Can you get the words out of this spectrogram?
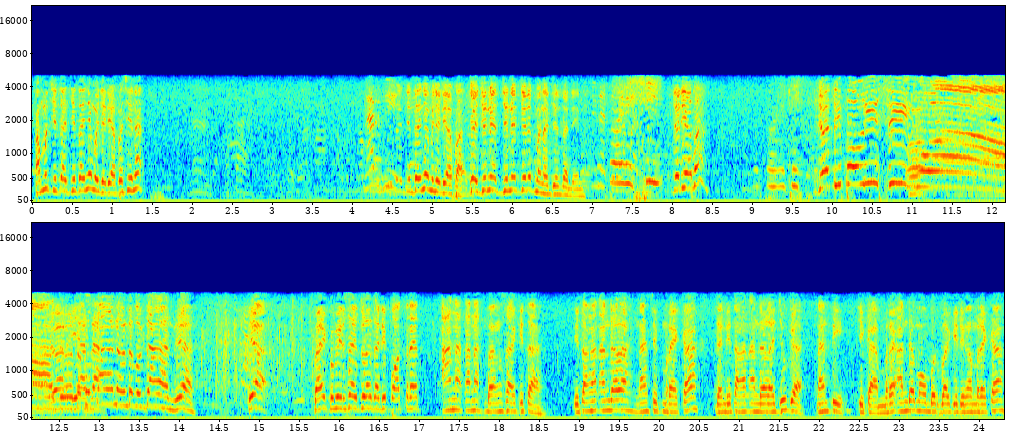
Kamu cita-citanya mau jadi apa sih, Nak? Nardi. Cita-citanya mau jadi apa? Ya, Junet, Junet, Junet mana Junet tadi? ini? Polisi. Jadi apa? Polisi. Jadi polisi. Wah, Luar tuh, tepuk biasa. tangan dong, tepuk tangan. Ya, ya. Baik pemirsa itulah tadi potret anak-anak bangsa kita. Di tangan anda lah nasib mereka dan di tangan anda lah juga nanti jika anda mau berbagi dengan mereka,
